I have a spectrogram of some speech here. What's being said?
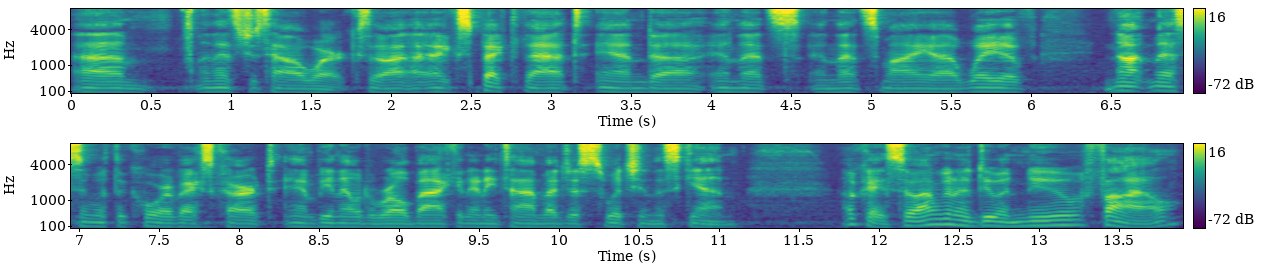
um, and that's just how it works. So I, I expect that, and uh, and that's and that's my uh, way of not messing with the core of Xcart and being able to roll back at any time by just switching the skin. Okay, so I'm going to do a new file.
